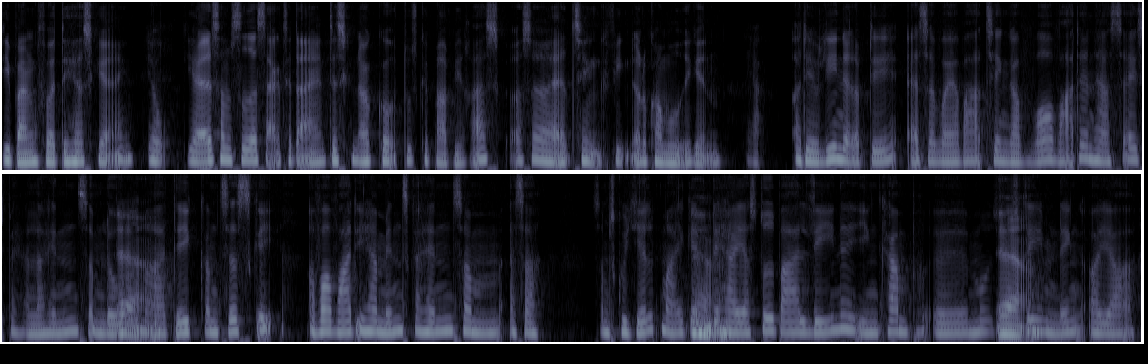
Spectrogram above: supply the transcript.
de er bange for, at det her sker. Ikke? Jo. De har alle sammen siddet og sagt til dig, det skal nok gå, du skal bare blive rask, og så er alting fint, når du kommer ud igen. Og det er jo lige netop det, altså hvor jeg bare tænker, hvor var den her sagsbehandler henne, som lovede Ja. ja. mig, at det ikke kom til at ske? Og hvor var de her mennesker henne, som, altså, som skulle hjælpe mig igennem Ja. det her? Jeg stod bare alene i en kamp øh, mod Ja. systemet, ikke? og jeg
